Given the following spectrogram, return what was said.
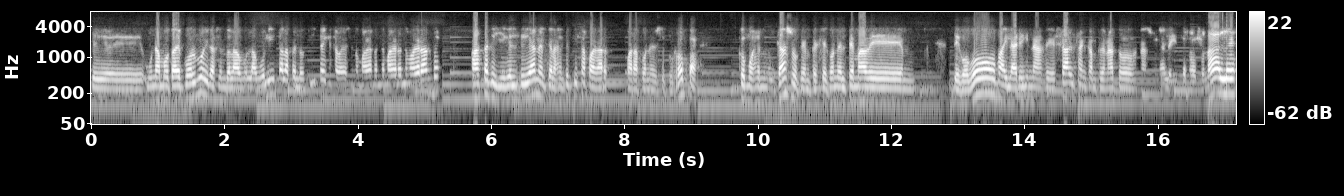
de una mota de polvo, ir haciendo la, bolita, la pelotita y que se vaya haciendo más grande, más grande, más grande, hasta que llegue el día en el que la gente empieza a pagar para ponerse tu ropa. Como es en mi caso, que empecé con el tema de, de gogo, bailarinas de salsa en campeonatos nacionales e internacionales,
